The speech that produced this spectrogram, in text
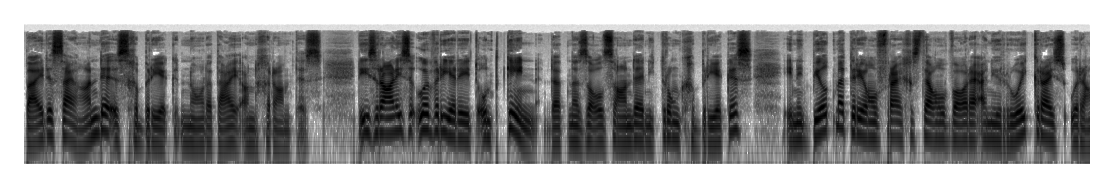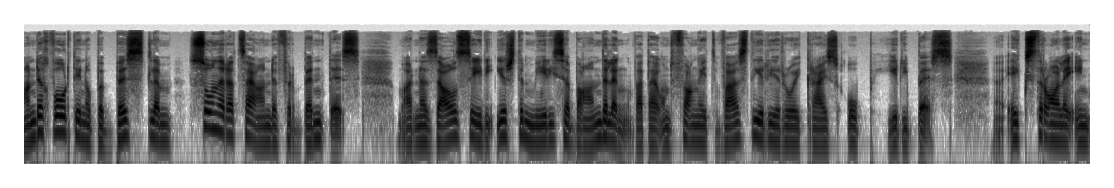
beide sy hande is gebreek nadat hy aangerand is. Die Israeliese owerhede het ontken dat Nazal se hande in die tronk gebreek is en het beeldmateriaal vrygestel waar hy aan die Rooikruis oorhandig word en op 'n bus klim sonder dat sy hande verbind is. Maar Nazal sê die eerste mediese behandeling wat hy ontvang het was deur die Rooikruis op hierdie bus. Nou, ekstrale en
